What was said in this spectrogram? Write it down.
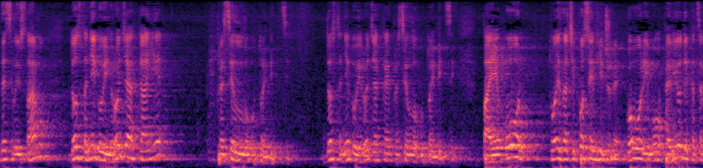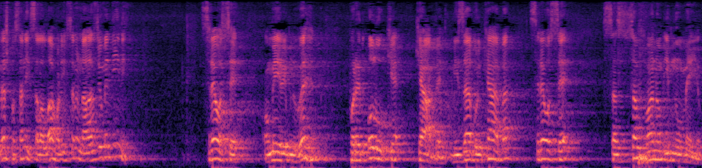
desila u islamu, dosta njegovih rođaka je preselilo u toj bitci. Dosta njegovih rođaka je preselilo u toj bitci. Pa je on, to je znači poslije hijđre, govorimo o periodu kad se naš poslanik sallallahu alaihi sallam nalazi u Medini. Sreo se Omer ibn Wehb, pored oluke Kabe, Mizabul Kaaba, sreo se sa Safvanom ibn Umejom.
